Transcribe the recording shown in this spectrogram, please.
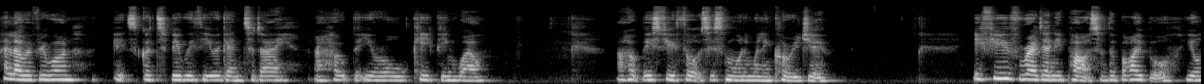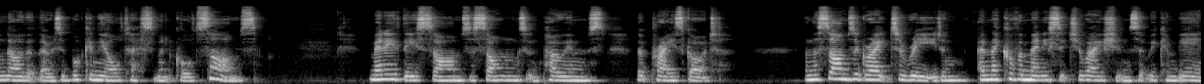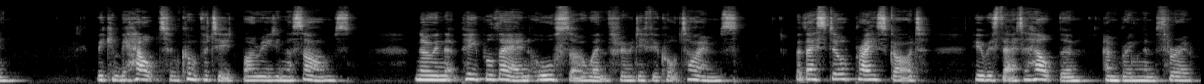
Hello, everyone. It's good to be with you again today. I hope that you're all keeping well. I hope these few thoughts this morning will encourage you. If you've read any parts of the Bible, you'll know that there is a book in the Old Testament called Psalms. Many of these Psalms are songs and poems that praise God. And the Psalms are great to read and, and they cover many situations that we can be in. We can be helped and comforted by reading the Psalms knowing that people then also went through difficult times, but they still praised God, who was there to help them and bring them through.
